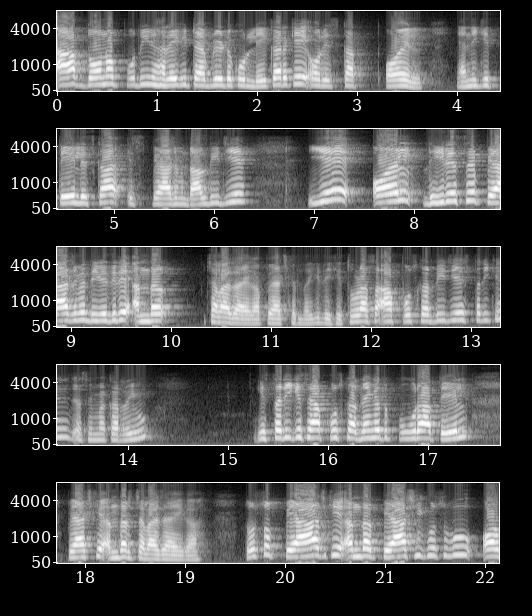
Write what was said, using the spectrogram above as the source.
आप दोनों पुदीन हरे की टैबलेट को लेकर के और इसका ऑयल यानी कि तेल इसका इस प्याज में डाल दीजिए। ये ऑयल धीरे से प्याज में धीरे धीरे अंदर चला जाएगा, प्याज के अंदर। ये देखिए थोड़ा सा आप पुश कर दीजिए इस तरीके से, जैसे मैं कर रही हूँ। इस तरीके से आप पुश कर देंगे तो पूरा तेल प्याज के अंदर चला जाएगा। दोस्तों, प्याज के अंदर प्याज की खुशबू और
